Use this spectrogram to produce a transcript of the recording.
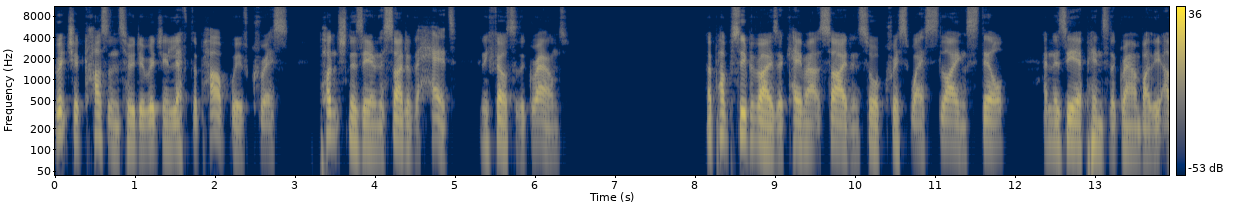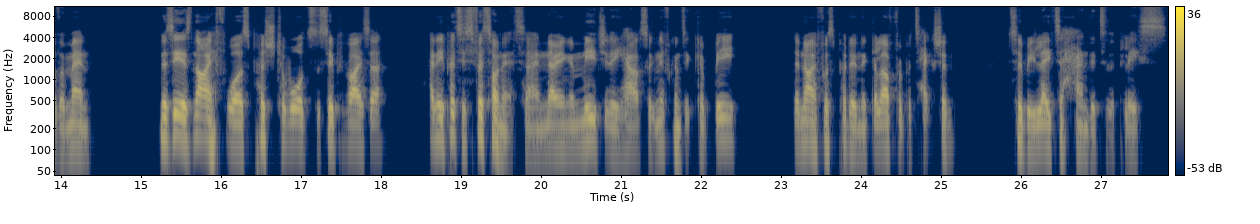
Richard Cousins, who had originally left the pub with Chris, punched Nazir in the side of the head and he fell to the ground. A pub supervisor came outside and saw Chris West lying still and Nazir pinned to the ground by the other men. Nazir's knife was pushed towards the supervisor and he put his foot on it, and knowing immediately how significant it could be, the knife was put in a glove for protection to be later handed to the police.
